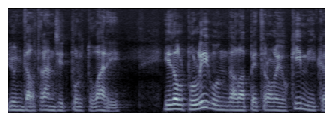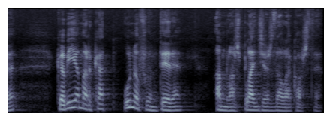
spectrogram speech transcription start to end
lluny del trànsit portuari i del polígon de la petroleoquímica que havia marcat una frontera amb les platges de la costa.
